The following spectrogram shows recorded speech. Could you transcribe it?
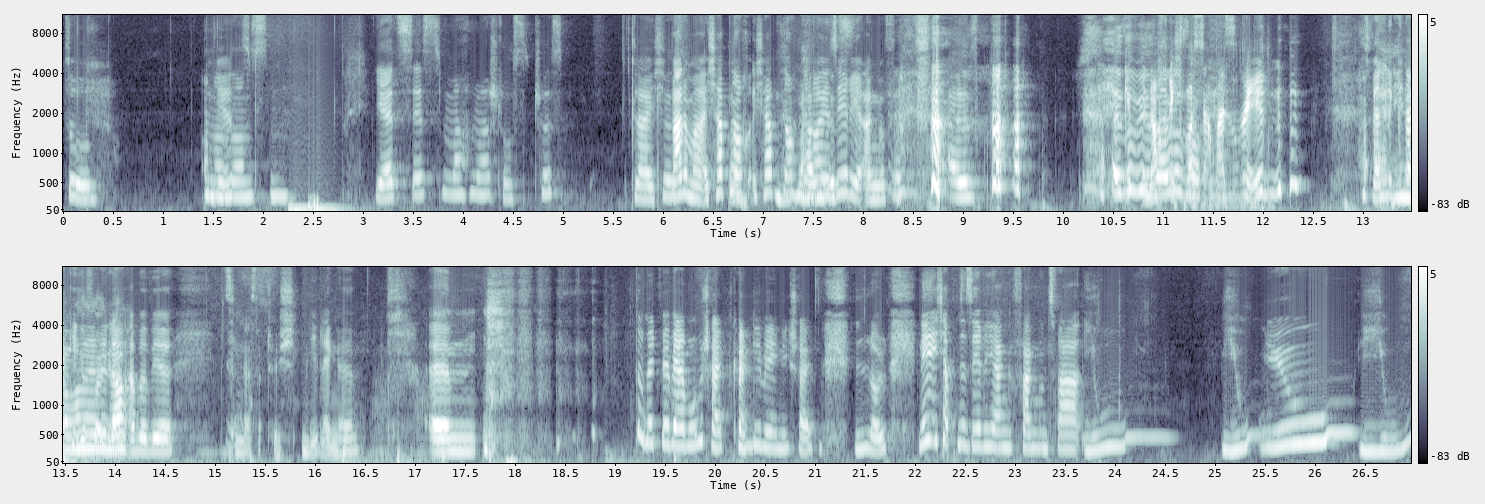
So. Und, Und ansonsten. Jetzt? jetzt, machen wir Schluss. Tschüss. Gleich. Tschüss. Warte mal, ich habe noch, ich hab noch eine neue Serie angefangen. Alles gut. Also wir noch, ich muss da was reden. Das wäre eine knackige Folge, genau. aber wir ziehen das natürlich in die Länge. Ähm, damit wir Werbung schalten können, die wir nicht schalten. Lol. Nee, ich habe eine Serie angefangen und zwar You Ju? Ju? Ju?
